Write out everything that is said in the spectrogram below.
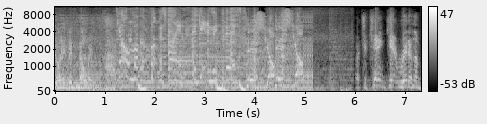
don't even know it. This yo, this yo. But you can't get rid of them.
